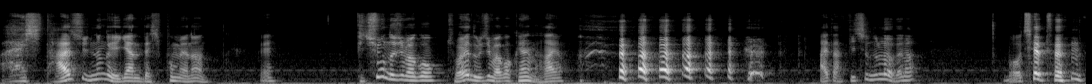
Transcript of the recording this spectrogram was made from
아이씨 다 할 수 있는 거 얘기하는데 싶으면은 네. 비추 누르지 말고 좋아요 누르지 말고 그냥 나가요. 아니다 비추 눌러도 되나? 뭐 어쨌든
